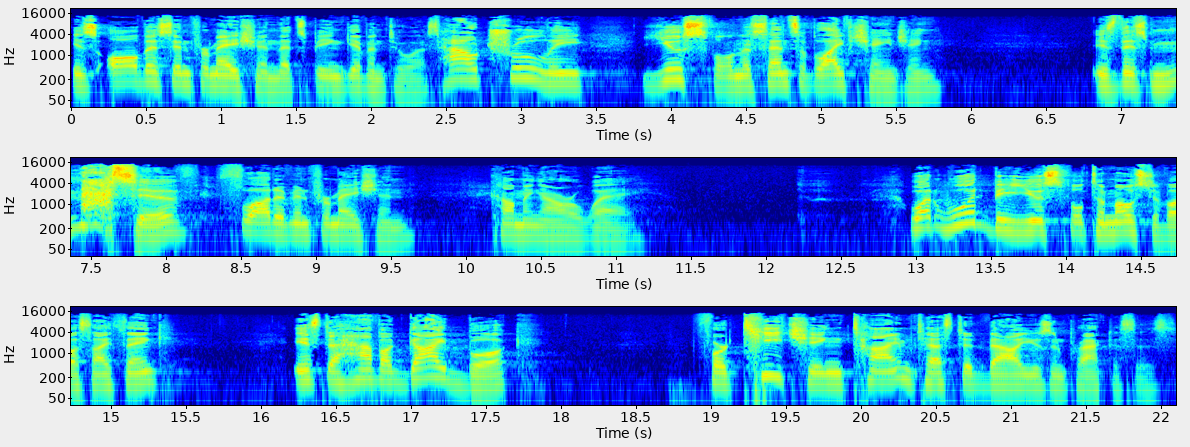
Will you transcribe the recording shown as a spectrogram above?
is all this information that's being given to us? How truly useful in the sense of life changing is this massive flood of information coming our way. What would be useful to most of us, I think, is to have a guidebook for teaching time tested values and practices.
